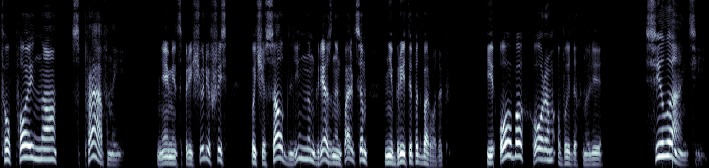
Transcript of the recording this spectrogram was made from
Тупой, но справный. Немец, прищурившись, почесал длинным грязным пальцем небритый подбородок. И оба хором выдохнули. Силантий!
